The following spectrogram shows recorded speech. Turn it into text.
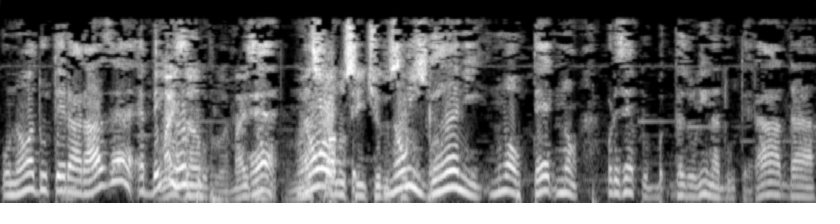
O não adulterarás é, é bem Mais amplo. amplo, é mais amplo. Não é só no sentido Não sexual. engane, não altere, não. Por exemplo, gasolina adulterada,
